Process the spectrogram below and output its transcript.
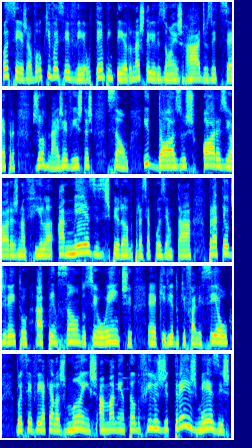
Ou seja, o que você vê o tempo inteiro nas televisões, rádios, etc., jornais, revistas, são idosos, horas e horas na fila, há meses esperando para se aposentar, para ter o direito à pensão do seu ente é, querido que faleceu. Você vê aquelas mães amamentando filhos de três meses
